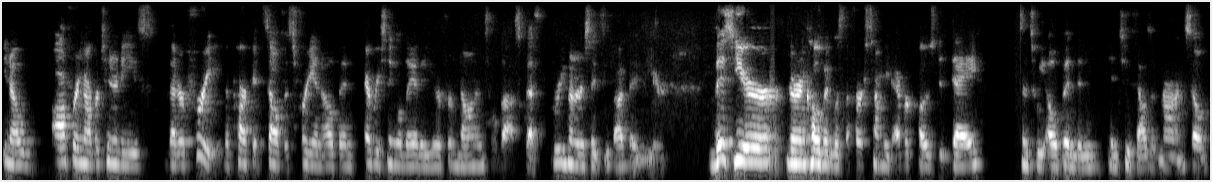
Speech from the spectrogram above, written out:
you know, offering opportunities that are free. The park itself is free and open every single day of the year from dawn until dusk. That's 365 days a year. This year during COVID was the first time we'd ever closed a day since we opened in, in 2009. So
